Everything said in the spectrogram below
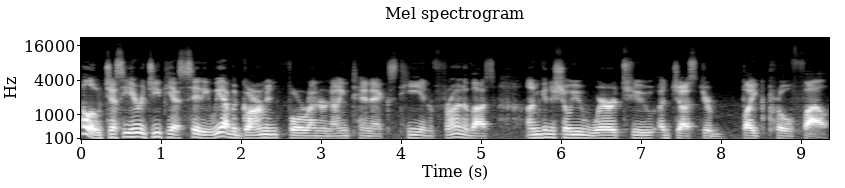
Hello, Jesse here at GPS City. We have a Garmin Forerunner 910 XT in front of us. I'm going to show you where to adjust your bike profile.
